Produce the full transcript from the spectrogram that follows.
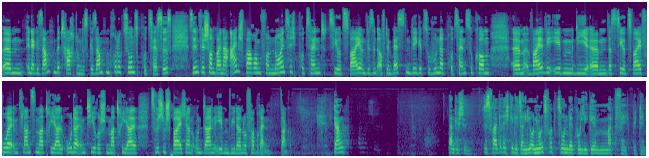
ähm, in der gesamten Betrachtung des gesamten Produktionsprozesses sind wir schon bei einer Einsparung von 90 Prozent CO2 und wir sind auf dem besten Wege zu 100 Prozent zu kommen, ähm, weil wir eben die, das CO2 vorher im Pflanzenmaterial oder im tierischen Material zwischenspeichern und dann eben wieder nur verbrennen. Danke. Dank. Dankeschön. Das Fragerecht geht jetzt an die Unionsfraktion. Der Kollege Mattfeld, bitte.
